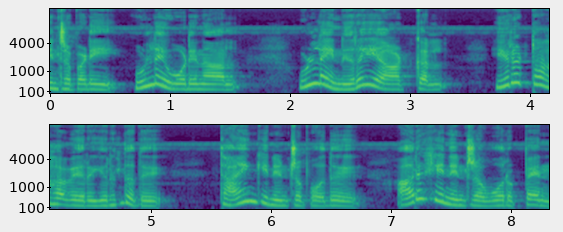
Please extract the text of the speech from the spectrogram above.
என்றபடி உள்ளே ஓடினாள். உள்ளே நிறைய ஆட்கள் இருட்டாக வேறு இருந்தது. தயங்கி நின்றபோது அருகே நின்ற ஒரு பெண்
